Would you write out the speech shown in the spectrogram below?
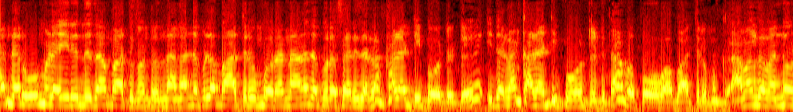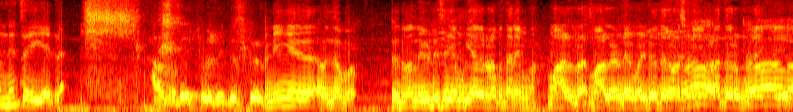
அந்த ரூம்ல இருந்து தான் பார்த்து கொண்டு இருந்தாங்க. அந்த பிள்ளை பாத்ரூம் போறதுனால இந்த புறசரி இதெல்லாம் கலட்டி போட்டுட்டு இதெல்லாம் கலட்டி போட்டுட்டு தான் அவ போவா பாத்ரூமுக்கு அவங்க வந்து ஒண்ணும் செய்யல. நீங்க இந்த இது வந்து ஈடு செய்ய முடியாத ஒரு இழப்பு தானேம்மா? மால் மால் ரெண்டு இருபத்தேழு வருஷம் நீங்க வளர்த்த ஒரு பிள்ளைக்கு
